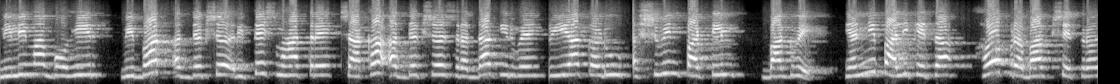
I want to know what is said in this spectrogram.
निलिमा बोहीर विभाग अध्यक्ष रितेश महात्रे शाखा अध्यक्ष श्रद्धा किरवे प्रिया कडू अश्विन पाटील बागवे यांनी पालिकेचा ह प्रभाग क्षेत्र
